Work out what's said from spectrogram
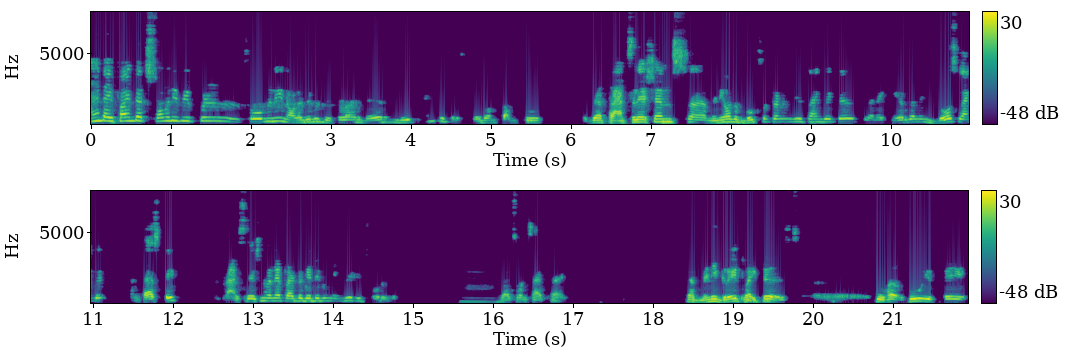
And I find that so many people, so many knowledgeable people are there in these languages. They don't come to the translations, uh, many of the books written in these languages, when I hear them in those languages, fantastic. The translation when I try to get it in English, it's horrible. Mm. That's one sad fact. That many great writers uh, who have, who if they,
